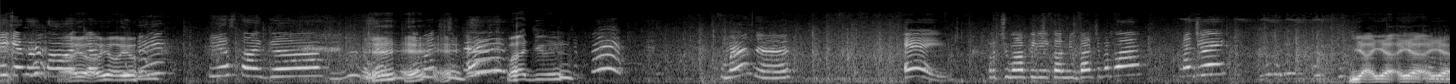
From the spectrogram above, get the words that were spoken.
Ih, kata tahu Ayo, ayo, ayo. Iya, astaga. Eh, eh, eh. Maju. Ke mana? Eh, percuma pilih kon di bawah, cepet lah. Maju, eh. Ya, ya, ya, ya.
